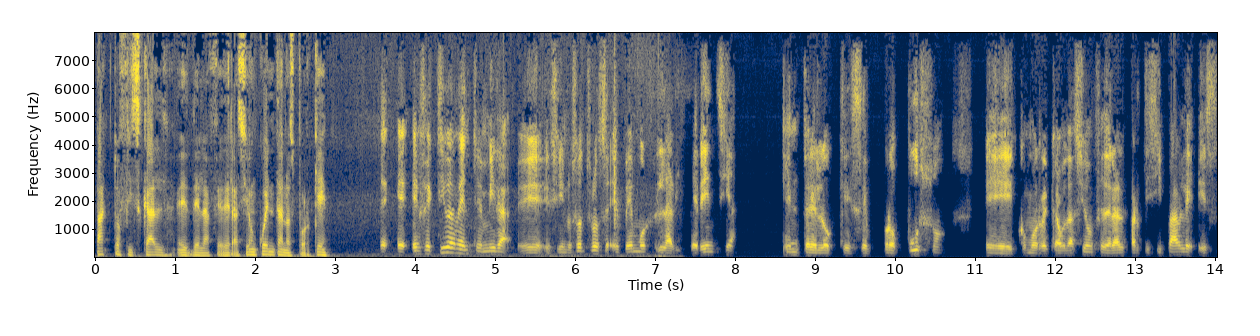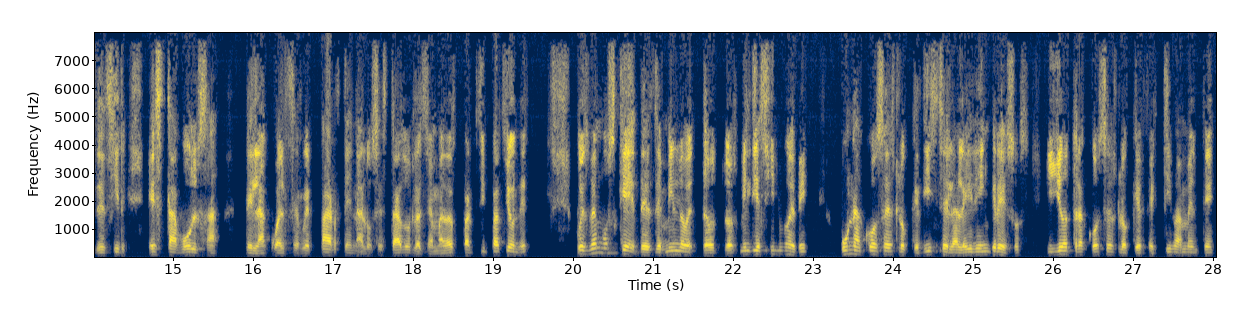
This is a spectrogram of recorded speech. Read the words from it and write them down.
pacto fiscal eh, de la federación. Cuéntanos por qué. E, e, efectivamente, mira, eh, si nosotros vemos la diferencia entre lo que se propuso como recaudación federal participable, es decir, esta bolsa de la cual se reparten a los estados las llamadas participaciones, pues vemos que desde 2019 una cosa es lo que dice la ley de ingresos y otra cosa es lo que efectivamente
